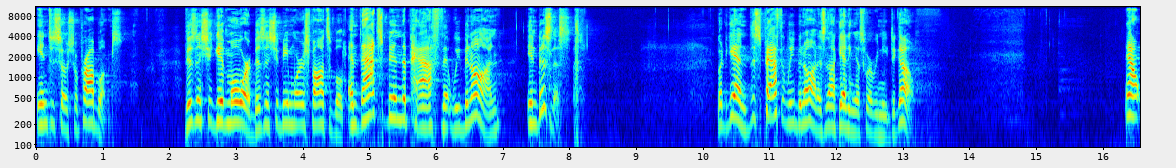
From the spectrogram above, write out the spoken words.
into social problems. Business should give more, business should be more responsible. And that's been the path that we've been on in business. but again, this path that we've been on is not getting us where we need to go. Now,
